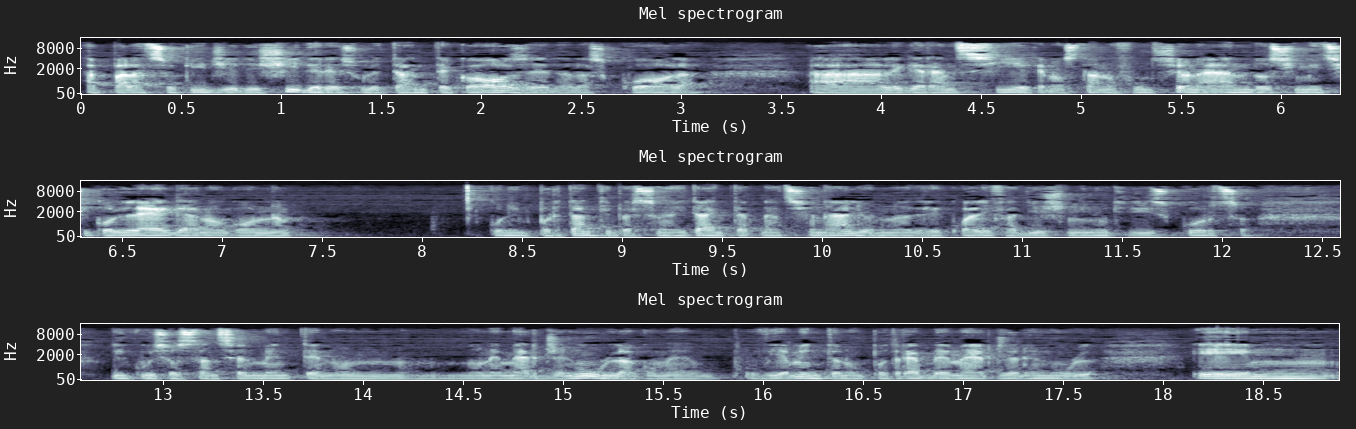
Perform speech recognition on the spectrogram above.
a Palazzo Chigi e decidere sulle tante cose, dalla scuola alle garanzie che non stanno funzionando, si, si collegano con, con importanti personalità internazionali, ognuna delle quali fa dieci minuti di discorso di cui sostanzialmente non, non emerge nulla, come ovviamente non potrebbe emergere nulla. E, ehm,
